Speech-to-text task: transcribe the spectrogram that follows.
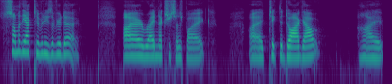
some of the activities of your day. I ride an exercise bike. I take the dog out. I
